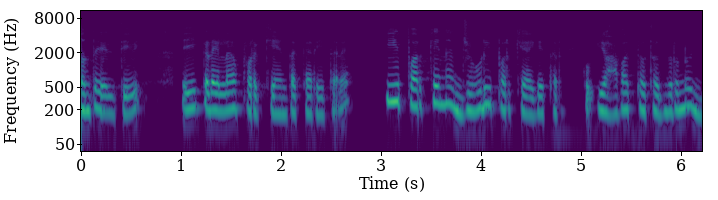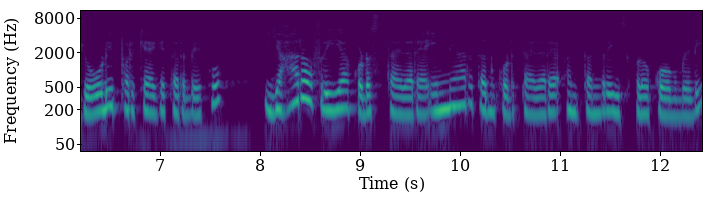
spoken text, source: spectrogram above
ಅಂತ ಹೇಳ್ತೀವಿ. ಈ ಕಡೆ ಎಲ್ಲ ಪೊರ್ಕೆ ಅಂತ ಕರೀತಾರೆ. ಈ ಪೊರ್ಕೆನ ಜೋಡಿ ಪೊರ್ಕೆಯಾಗೆ ತರಬೇಕು. ಯಾವತ್ತೂ ತಂದ್ರೂ ಜೋಡಿ ಪೊರ್ಕೆಯಾಗೆ ತರಬೇಕು. ಯಾರೋ ಫ್ರೀಯಾಗಿ ಕೊಡಿಸ್ತಾ ಇದ್ದಾರೆ, ಇನ್ಯಾರು ತಂದು ಕೊಡ್ತಾ ಇದ್ದಾರೆ ಅಂತಂದರೆ ಇಸ್ಕೊಳ್ಳೋಕೆ ಹೋಗಬೇಡಿ.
